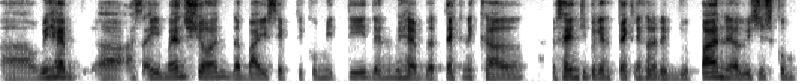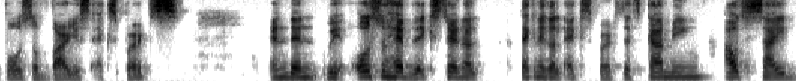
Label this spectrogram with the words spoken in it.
Uh, we have, uh, as I mentioned, the biosafety committee. Then we have the technical, the scientific and technical review panel, which is composed of various experts. And then we also have the external technical experts that's coming outside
